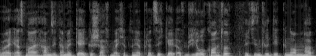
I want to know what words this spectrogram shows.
Aber erstmal haben sie damit Geld geschaffen, weil ich habe dann ja plötzlich Geld auf dem Girokonto, wenn ich diesen Kredit genommen habe.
